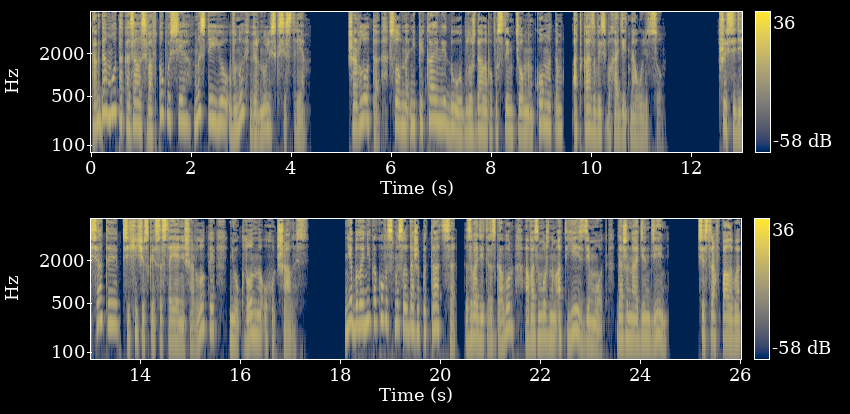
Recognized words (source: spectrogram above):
Когда Мот оказалась в автобусе, мысли ее вновь вернулись к сестре. Шарлотта, словно неприкаянный дух, блуждала по пустым темным комнатам, отказываясь выходить на улицу. В 60-е психическое состояние Шарлотты неуклонно ухудшалось. Не было никакого смысла даже пытаться заводить разговор о возможном отъезде Мот даже на один день. Сестра впала бы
